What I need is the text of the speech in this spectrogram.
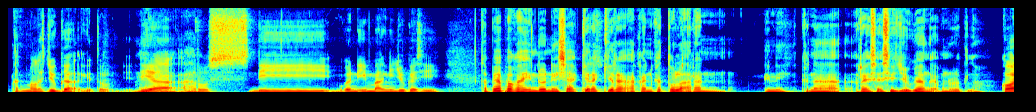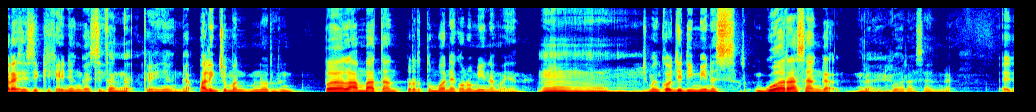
kan males juga gitu. Jadi ya harus di bukan diimbangi juga sih. Tapi apakah Indonesia kira-kira akan ketularan ini kena resesi juga nggak menurut lo? Kalau resesi kayaknya enggak sih. Kita nggak. Kayaknya enggak. Paling cuman menurun pelambatan pertumbuhan ekonomi namanya. Hmm. Cuman kok jadi minus, gua rasa enggak. Enggak ya? Gua rasa enggak. Eh,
